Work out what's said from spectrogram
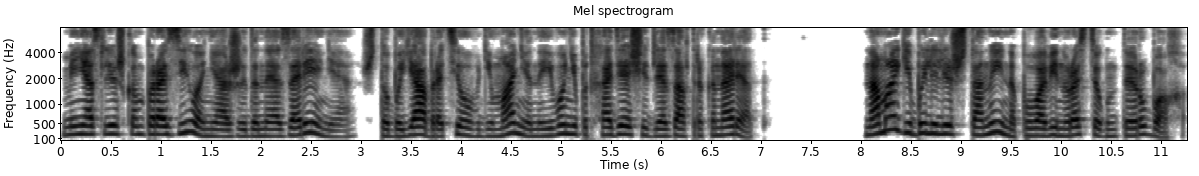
Меня слишком поразило неожиданное озарение, чтобы я обратила внимание на его неподходящий для завтрака наряд. На маге были лишь штаны и наполовину расстегнутая рубаха.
